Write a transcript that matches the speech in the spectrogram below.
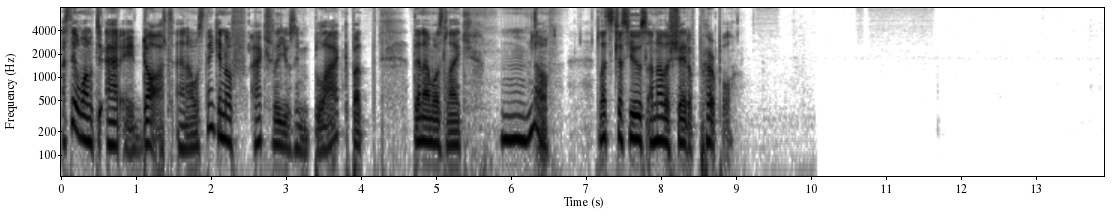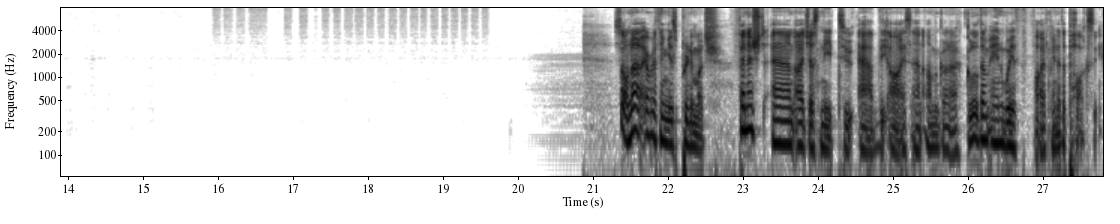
I still wanted to add a dot, and I was thinking of actually using black, but then I was like, mm, no, let's just use another shade of purple. So now everything is pretty much finished and I just need to add the eyes and I'm gonna glue them in with 5 minute epoxy.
